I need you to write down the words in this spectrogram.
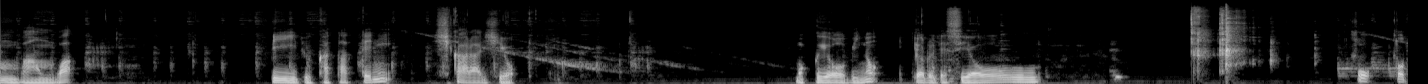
んばんは。ビール片手にシカラジオ。木曜日の夜ですよ。お、トッ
